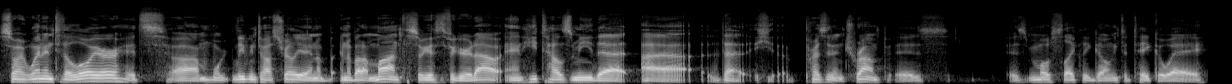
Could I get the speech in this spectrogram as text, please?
So I went into the lawyer. It's um, we're leaving to Australia in, a, in about a month, so he has to figure it out. And he tells me that uh, that he, President Trump is is most likely going to take away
